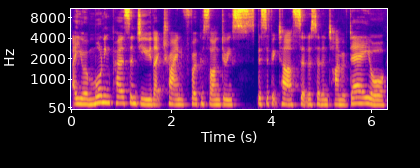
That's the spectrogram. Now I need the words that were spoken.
are you a morning person? Do you like try and focus on doing specific tasks at a certain time of day or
